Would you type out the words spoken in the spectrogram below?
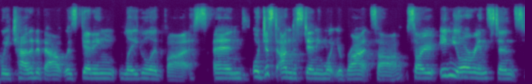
we chatted about was getting legal advice and mm. or just understanding what your rights are. So in your instance,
